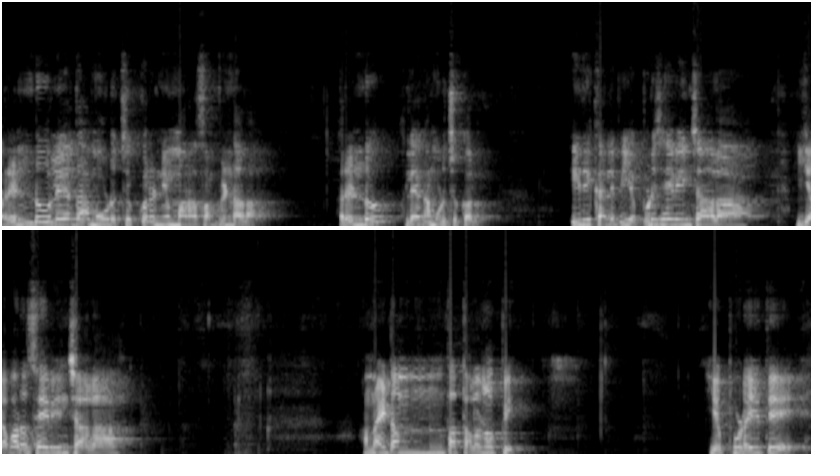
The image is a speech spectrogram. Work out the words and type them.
రెండు లేదా మూడు చుక్కలు నిమ్మరసం పిండాల. రెండు లేక మూడు చుక్కలు. ఇది కలిపి ఎప్పుడు సేవించాలా? ఎవరు సేవించాలా? నైట్ అంతా తలనొప్పి. ఎప్పుడైతే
